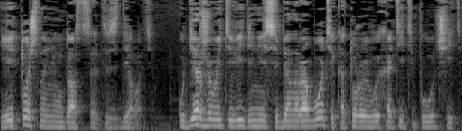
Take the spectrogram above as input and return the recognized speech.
Ей точно не удастся это сделать. Удерживайте видение себя на работе, которую вы хотите получить,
